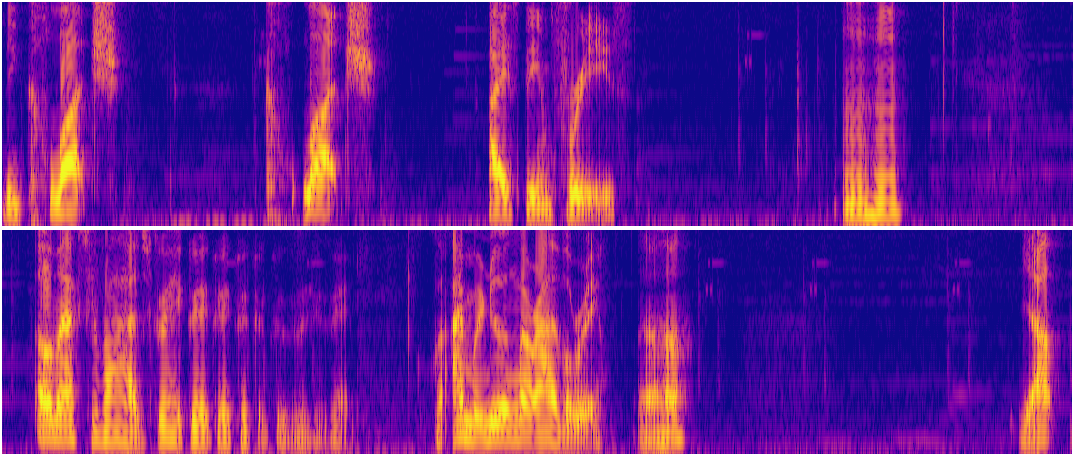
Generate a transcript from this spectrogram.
The clutch. Clutch. Ice Beam Freeze. Mm hmm. Oh, Max survives. Great, great, great, great, great, great, great, great. I'm renewing my rivalry. Uh huh. Yep.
